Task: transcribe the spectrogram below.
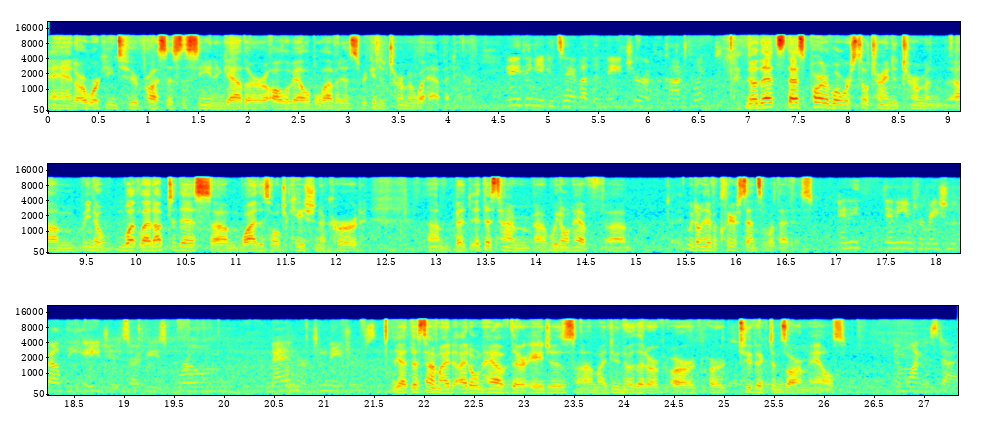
and are working to process the scene and gather all available evidence so we can determine what happened here. Anything you can say about the nature of the conflict? No, that's that's part of what we're still trying to determine. Um, you know, what led up to this, um, why this altercation occurred. Um, but at this time, uh, we don't have uh, we don't have a clear sense of what that is. Any any information about the ages? Are these grown men or teenagers? Yeah, at this time, I, I don't have their ages. Um, I do know that our, our, our two victims are males. And one has died.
